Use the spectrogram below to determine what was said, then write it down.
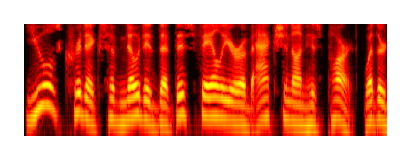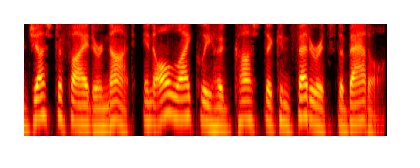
Ewell's critics have noted that this failure of action on his part, whether justified or not, in all likelihood cost the Confederates the battle.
